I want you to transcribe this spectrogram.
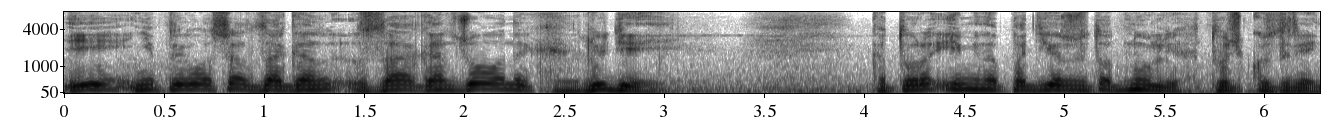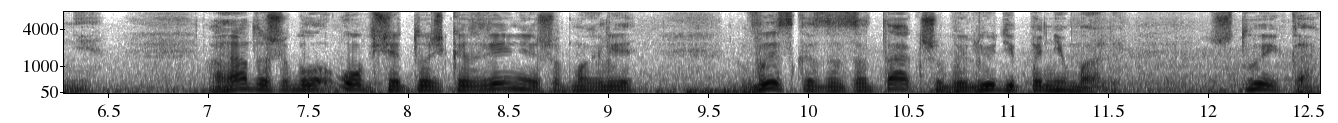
И не приглашать заганжованных людей, которые именно поддерживают одну ли точку зрения. А надо, чтобы была общая точка зрения, чтобы могли высказаться так, чтобы люди понимали, что и как.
